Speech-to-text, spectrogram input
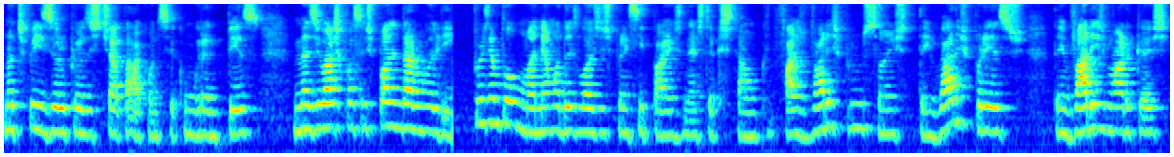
Noutros países europeus isto já está a acontecer com um grande peso, mas eu acho que vocês podem dar uma olhada. Por exemplo, a Humana é uma das lojas principais nesta questão, que faz várias promoções, tem vários preços, tem várias marcas.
